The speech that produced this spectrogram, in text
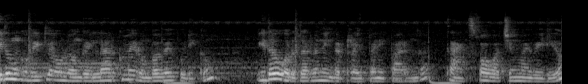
இது உங்கள் வீட்டில் உள்ளவங்க எல்லாருக்குமே ரொம்பவே பிடிக்கும். இதை ஒரு தடவை நீங்கள் ட்ரை பண்ணி பாருங்கள் தேங்க்ஸ் ஃபார் வாட்சிங் மை வீடியோ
